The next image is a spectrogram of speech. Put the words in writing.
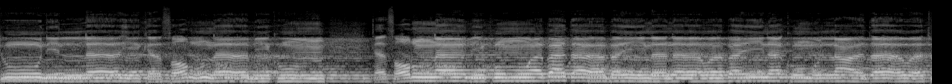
دون الله كفرنا بكم كفرنا بكم وبدا بيننا وبينكم العداوة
